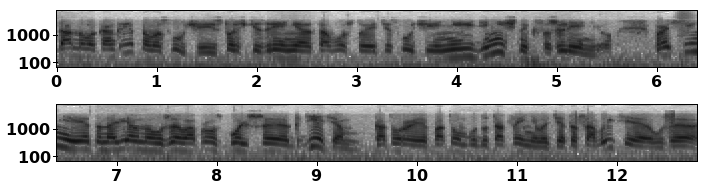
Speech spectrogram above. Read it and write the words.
данного конкретного случая, и с точки зрения того, что эти случаи не единичны, к сожалению. Прощение это, наверное, уже вопрос больше к детям, которые потом будут оценивать это событие уже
